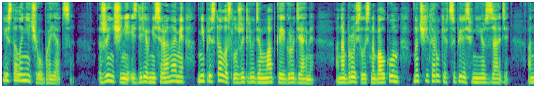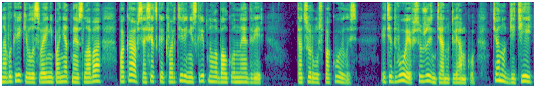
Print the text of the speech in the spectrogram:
ей стало нечего бояться. Женщине из деревни Сиранами не пристало служить людям маткой и грудями. Она бросилась на балкон, но чьи-то руки вцепились в нее сзади. Она выкрикивала свои непонятные слова, пока в соседской квартире не скрипнула балконная дверь. Тацура успокоилась. Эти двое всю жизнь тянут лямку, тянут детей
